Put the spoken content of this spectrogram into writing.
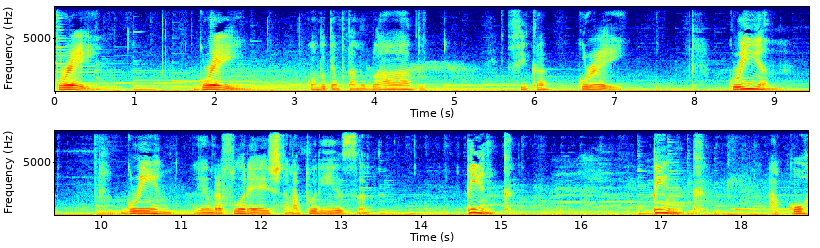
Gray. Gray. Quando o tempo está nublado, fica gray. Green. Green lembra floresta, natureza. Pink. Pink. A cor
